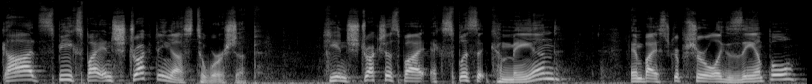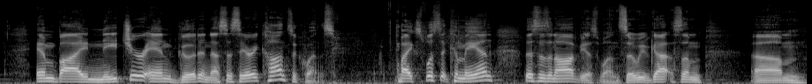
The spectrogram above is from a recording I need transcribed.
God speaks by instructing us to worship. He instructs us by explicit command and by scriptural example and by nature and good and necessary consequence. By explicit command, this is an obvious one. So we've got some. Um,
